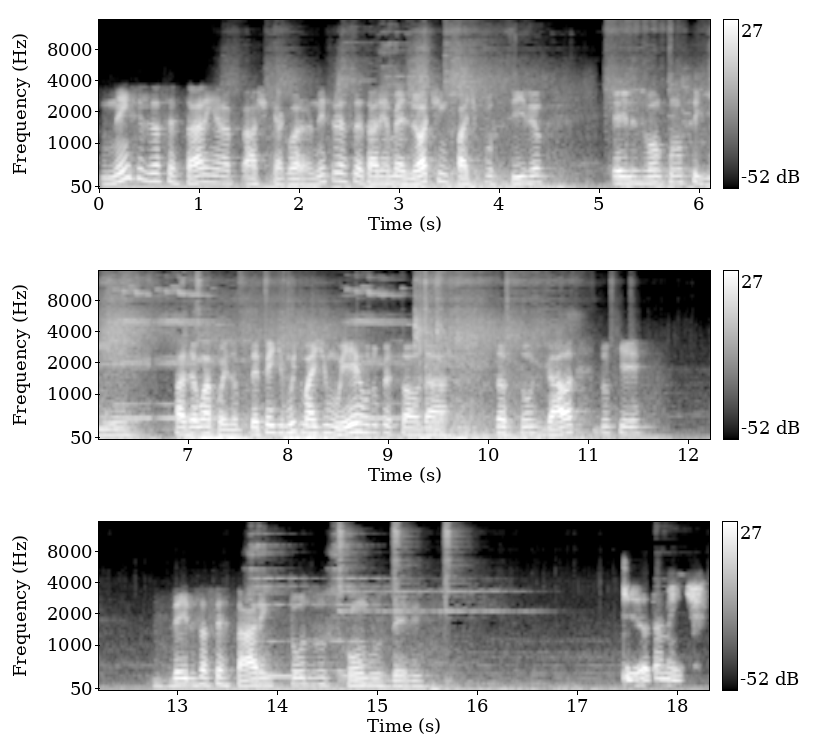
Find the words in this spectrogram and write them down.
Nem se eles acertarem, a, acho que agora, nem se eles acertarem a melhor teamfight possível, eles vão conseguir fazer alguma coisa. Depende muito mais de um erro do pessoal da Samsung Galaxy do que deles acertarem todos os combos dele. Exatamente.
